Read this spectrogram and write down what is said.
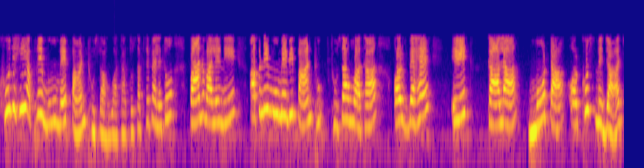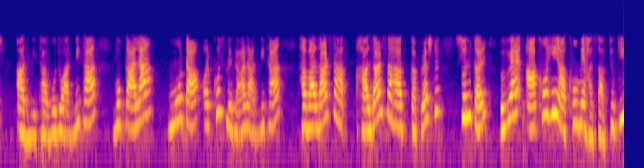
खुद ही अपने मुँह में पान ठूसा हुआ था। तो सबसे पहले तो पान वाले ने अपने मुँह में भी पान ठूसा हुआ था और वह एक काला, मोटा और खुश मिजाज आदमी था। वो जो आदमी था, वो काला, मोटा और खुश मिजाज आदमी था। हवालदार साहब हालदार साहब का प्रश्न सुनकर वह आँखों ही आँखों में हंसा, क्योंकि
